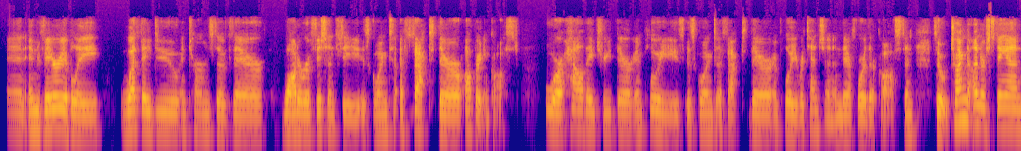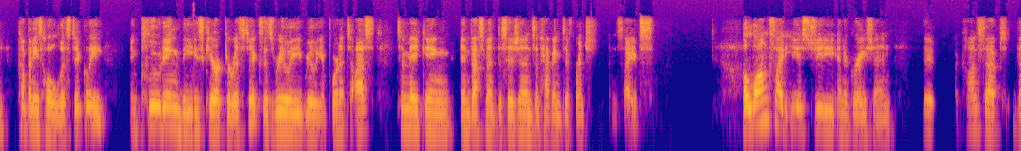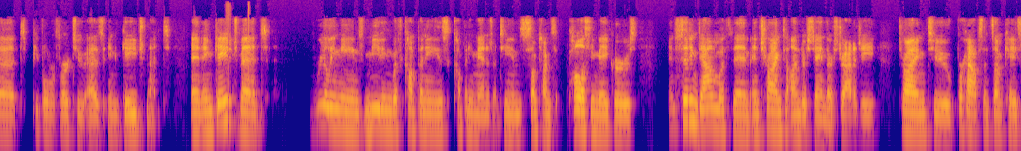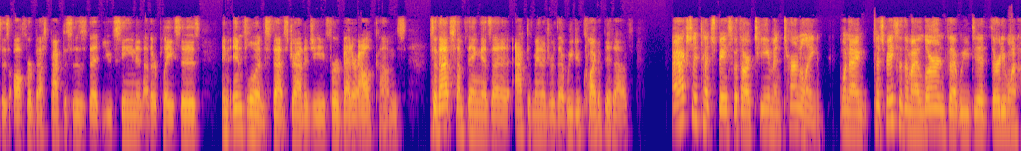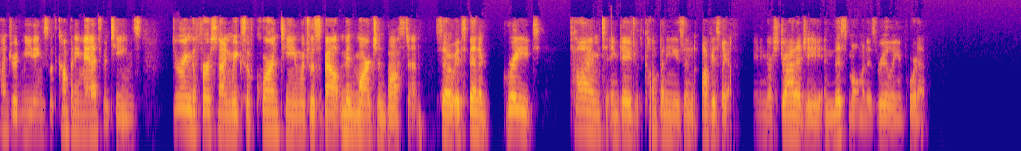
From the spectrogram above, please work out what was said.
And invariably, what they do in terms of their water efficiency is going to affect their operating cost or how they treat their employees is going to affect their employee retention and therefore their cost. And so trying to understand companies holistically, including these characteristics, is really, really important to us to making investment decisions and having different insights. Alongside ESG integration, there's a concept that people refer to as engagement. And engagement really means meeting with companies, company management teams, sometimes policymakers, and sitting down with them and trying to understand their strategy, trying to perhaps in some cases offer best practices that you've seen in other places and influence that strategy for better outcomes. So that's something as an active manager that we do quite a bit of. I actually touched base with our team internally. When I touched base with them, I learned that we did 3,100 meetings with company management teams during the first nine weeks of quarantine, which was about mid March in Boston. So it's been a great time to engage with companies and obviously understanding their strategy in this moment is really important.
